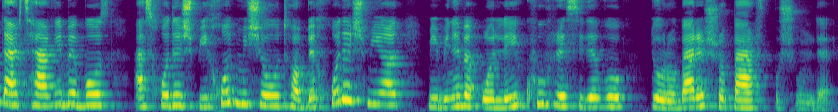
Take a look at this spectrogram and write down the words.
در تعقیب بز از خودش بیخود میشه و تا به خودش میاد می‌بینه به قله کوه رسیده و دوروبرش رو برف پوشونده.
